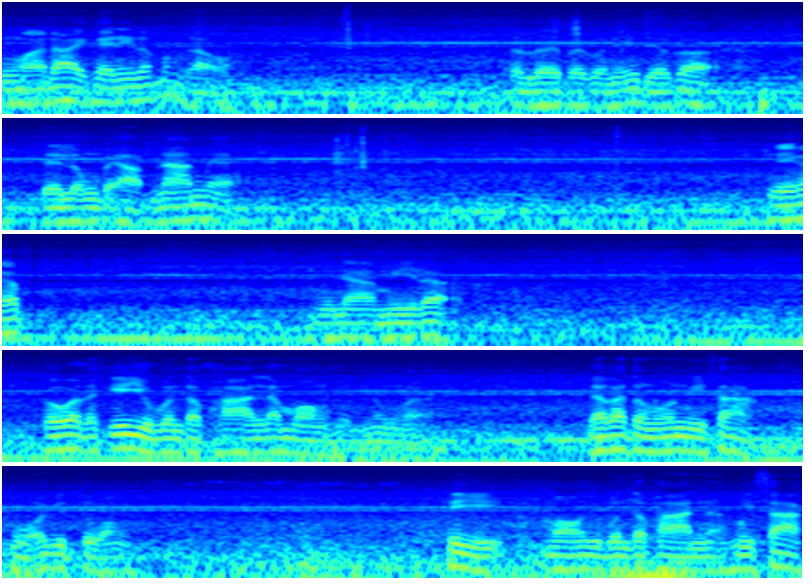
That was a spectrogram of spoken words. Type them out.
งมาได้แค่นี้แล้วมั้งเราถ้าเลยไปกว่านี้เดี๋ยวก็เลยลงไปอาบน้ำเนี่ยโอเคครับ มีนามีแล้วเพราะว่าตะกี้อยู่บนสะพานแล้วมองเห็นลงมา แล้วก็ตรงนู้นมีซากหัวอยู่ตวง ที่มองอยู่บนสะพานนะมีซาก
